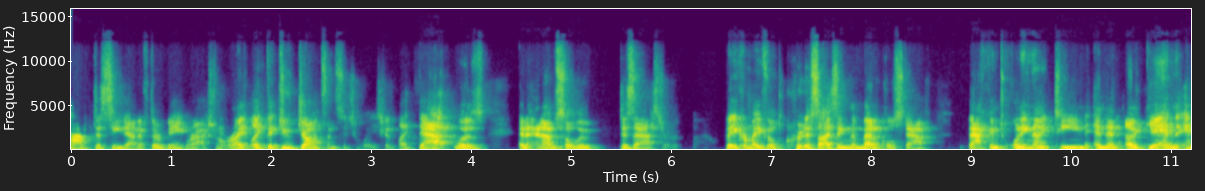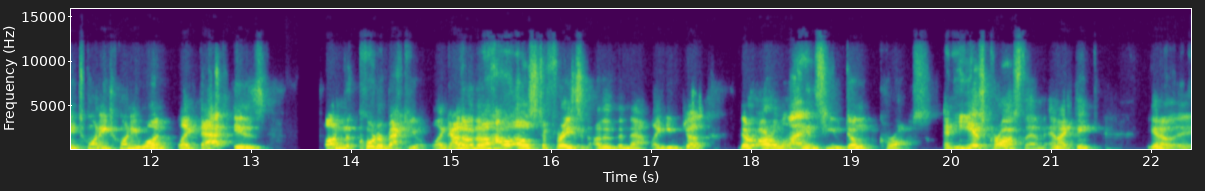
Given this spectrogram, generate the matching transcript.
have to see that if they're being rational, right? Like the Duke Johnson situation, like that was an absolute disaster. Baker Mayfield criticizing the medical staff back in 2019 and then again in 2021. Like that is unquarterbackial. Like I don't know how else to phrase it other than that. Like you just there are lines you don't cross, and he has crossed them. And I think, you know,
